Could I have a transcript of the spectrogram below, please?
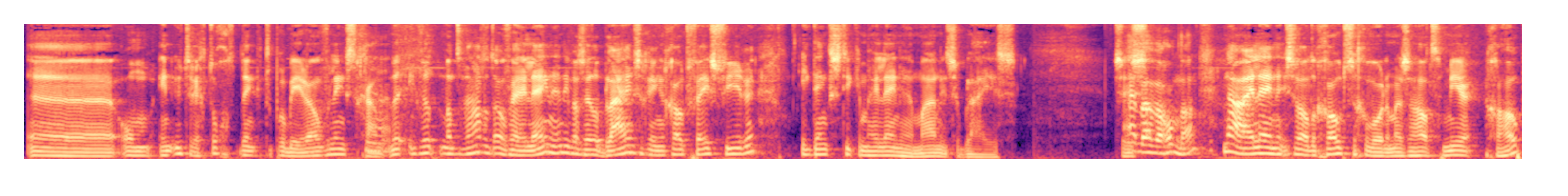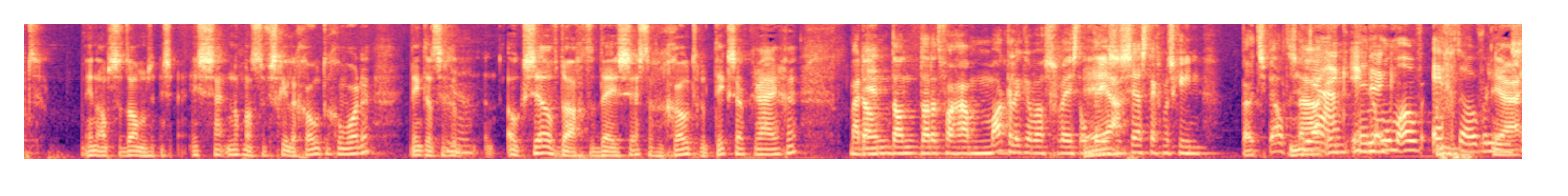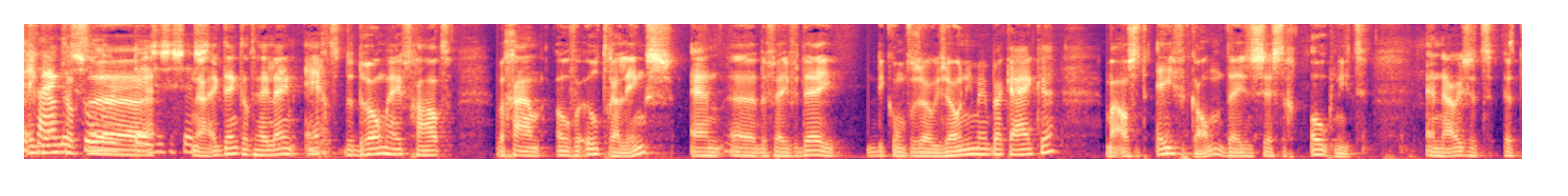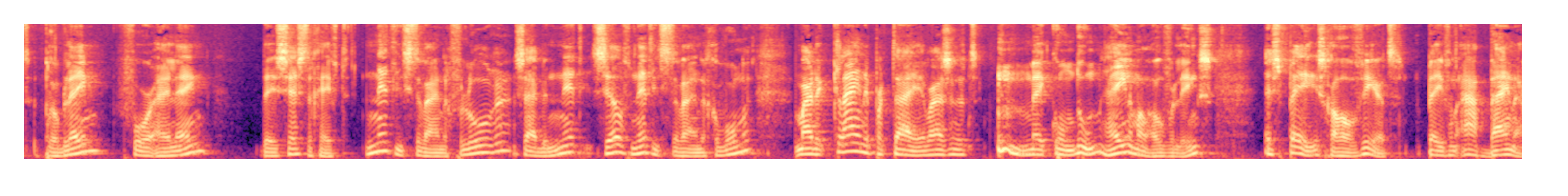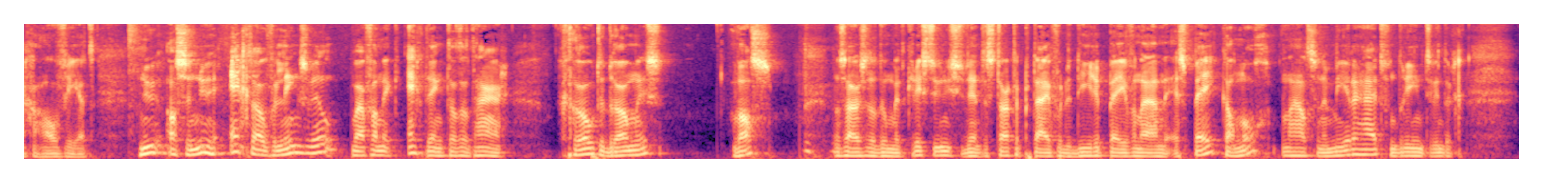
Uh, om in Utrecht toch, denk ik, te proberen over links te gaan. Ja. Ik wil, want we hadden het over Helene, hè, die was heel blij. Ze ging een groot feest vieren. Ik denk stiekem Helene helemaal niet zo blij is. Ze waarom dan? Nou, Helene is wel de grootste geworden, maar ze had meer gehoopt. In Amsterdam is, is, zijn nogmaals de verschillen groter geworden. Ik denk dat ze Ja. ook zelf dacht dat D66 een grotere tik zou krijgen. Maar dan, En- dan dat het voor haar makkelijker was geweest om Ja. D66 misschien buitenspel te zetten. Nou, ja, ik- ik en denk- om over, echt over links te gaan, dus zonder eh, D66. nou, ik denk dat Helene echt de droom heeft gehad. We gaan over ultralinks. En eh, de VVD die komt er sowieso niet meer bij kijken. Maar als het even kan, D66 ook niet. En nou is het het probleem voor Helene. D60 heeft net iets te weinig verloren. Zij hebben net, zelf net iets te weinig gewonnen. Maar de kleine partijen waar ze het mee kon doen, helemaal over links. SP is gehalveerd. PvdA bijna gehalveerd. Nu, als ze nu echt over links wil, waarvan ik echt denk dat het haar grote droom is, was, dan zou ze dat doen met ChristenUnie, Studenten Starterpartij voor de Dieren, PvdA en de SP. Kan nog. Dan haalt ze een meerderheid van 23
